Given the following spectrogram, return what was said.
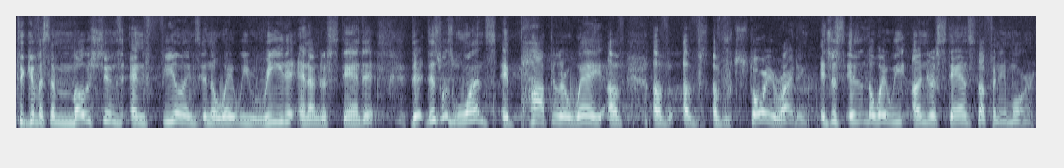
to give us emotions and feelings in the way we read it and understand it. This was once a popular way of, of, of, of story writing. It just isn't the way we understand stuff anymore.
